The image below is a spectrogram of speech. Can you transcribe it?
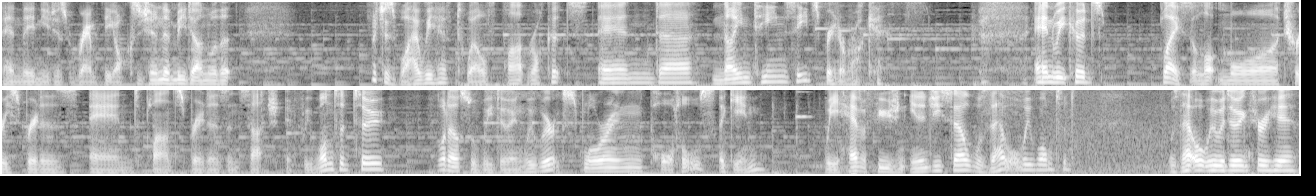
And then you just ramp the oxygen and be done with it. Which is why we have 12 plant rockets and uh, 19 seed spreader rockets. and we could place a lot more tree spreaders and plant spreaders and such if we wanted to. What else were we doing? We were exploring portals again. We have a fusion energy cell. Was that what we wanted? Was that what we were doing through here?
